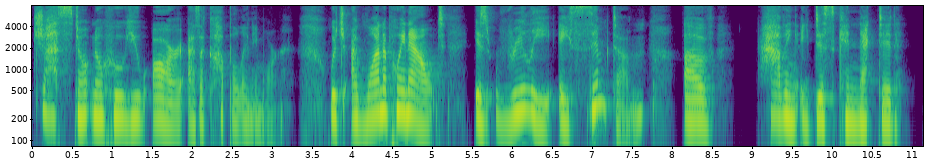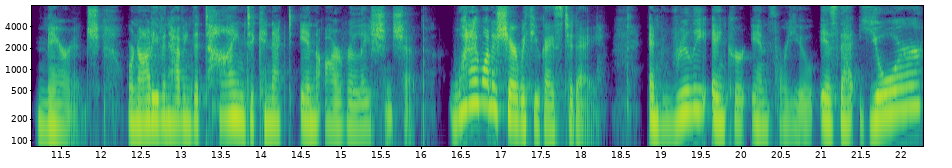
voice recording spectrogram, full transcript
just don't know who you are as a couple anymore, which I want to point out is really a symptom of having a disconnected marriage. We're not even having the time to connect in our relationship. What I want to share with you guys today and really anchor in for you is that your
